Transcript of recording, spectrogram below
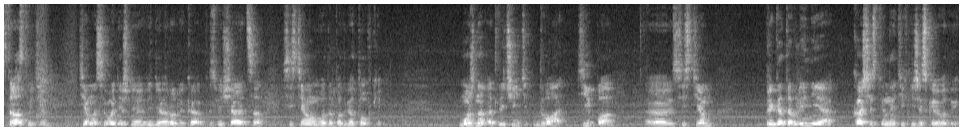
Здравствуйте! Тема сегодняшнего видеоролика посвящается системам водоподготовки. Можно отличить два типа э, систем приготовления качественной технической воды.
